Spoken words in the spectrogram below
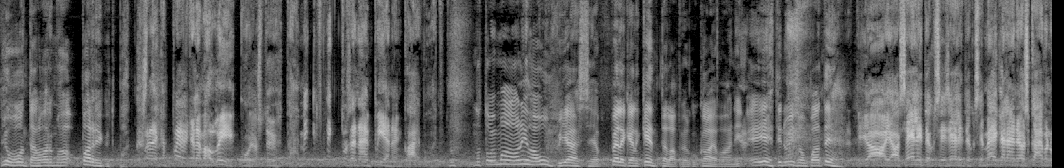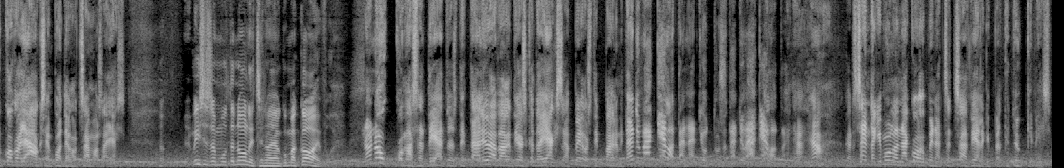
Joo, on täällä varmaan parikymmentä pakkasta. Eikä perkele mä liikkuu just yhtään. Miksi vittu se näin pienen kaivoit? No, no toi maa on ihan umpi jäässä ja pelkällä kenttälapiolla kun kaivaa, niin ei ehtinyt isompaa tehdä. Joo, joo, selityksiä, selityksiä. Meikäläinen olisi kaivannut koko jaoksen potelot samassa ajassa. No, missä sä muuten olit sen ajan, kun mä kaivoin? No nukkumassa tietysti. Täällä yövartiossa kato jaksaa perusti paremmin. Täytyy vähän kelata näitä juttuja. Täytyy vähän kelata. Ja, ja. Kato, sen takia mulla on nämä korpinat, että sä saat vieläkin pelkkä tykkimies.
